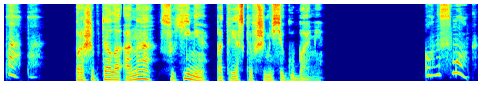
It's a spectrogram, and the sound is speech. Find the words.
«Папа», — прошептала она сухими, потрескавшимися губами. «Он смог.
